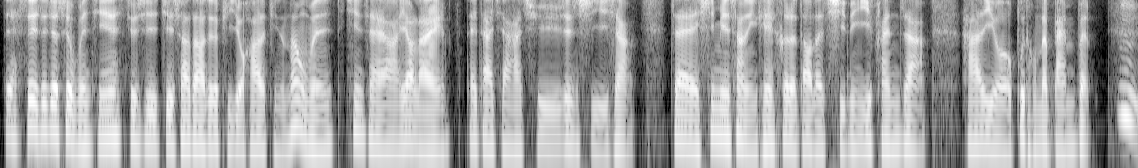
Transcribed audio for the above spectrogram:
对，所以这就是我们今天就是介绍到这个啤酒花的品种。那我们现在啊，要来带大家去认识一下，在市面上你可以喝得到的麒麟一番榨，它有不同的版本。嗯，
